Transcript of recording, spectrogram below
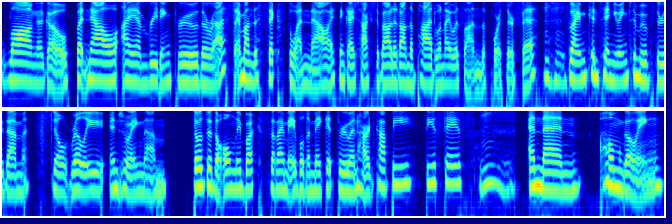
long ago, but now I am reading through the rest. I'm on the sixth one now. I think I talked about it on the pod when I was on the fourth or 5th Mhm. So I'm continuing to move through them, still really enjoying them. Those are the only books that I'm able to make it through in hard copy these days. Mm. And then Homegoing.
